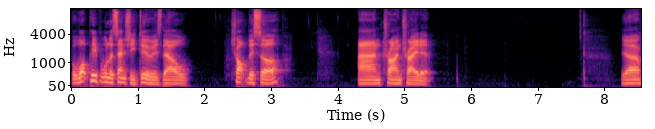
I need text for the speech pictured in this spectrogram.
but what people will essentially do is they'll chop this up and try and trade it. Yeah,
